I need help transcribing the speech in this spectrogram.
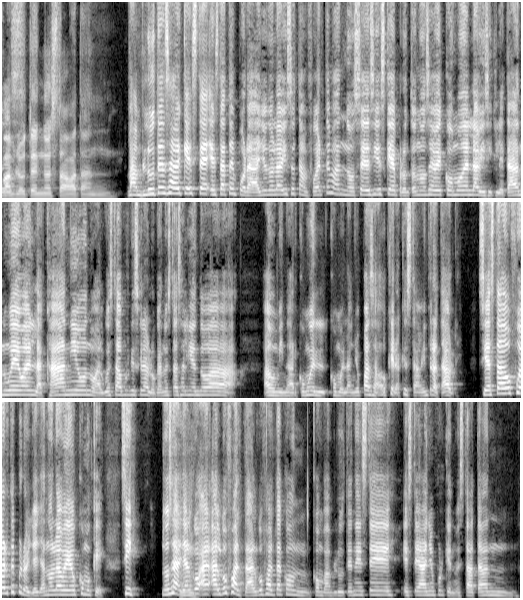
Van Bluten no estaba tan... Van Bluten sabe que este, esta temporada yo no la he visto tan fuerte, man. No sé si es que de pronto no se ve cómoda en la bicicleta nueva, en la Canyon o algo está, porque es que la loca no está saliendo a, a dominar como el, como el año pasado, que era que estaba intratable. Sí ha estado fuerte, pero yo ya no la veo como que, sí, no sé, hay mm. algo, algo falta, algo falta con, con Van Bluten este, este año porque no está tan,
